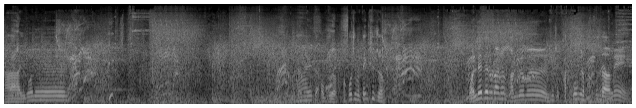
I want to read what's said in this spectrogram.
아, 이거는 아, 일단 어 뭐야? 바꿔주면 땡큐죠. 원래대로라면 방금은 솔직히 갓공이로 바꾼 다음에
